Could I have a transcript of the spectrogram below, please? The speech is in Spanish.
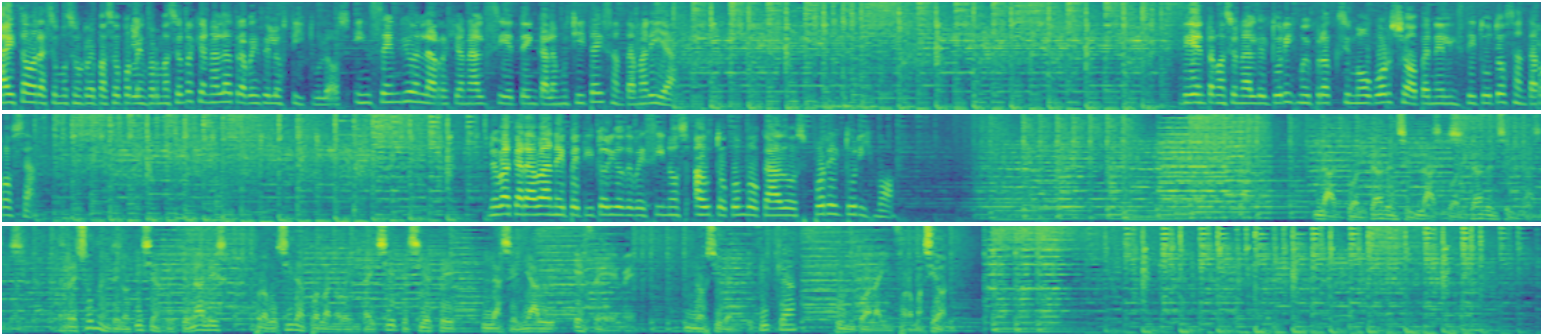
A esta hora hacemos un repaso por la información regional a través de los títulos. Incendio en la Regional 7 en Calamuchita y Santa María. Día Internacional del Turismo y próximo workshop en el Instituto Santa Rosa. Nueva caravana y petitorio de vecinos autoconvocados por el turismo. La actualidad en síntesis. La actualidad en síntesis. Resumen de noticias regionales producida por la 977 La Señal FM. Nos identifica junto a la información.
